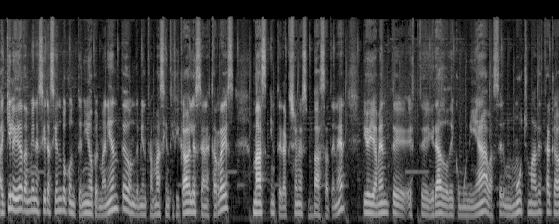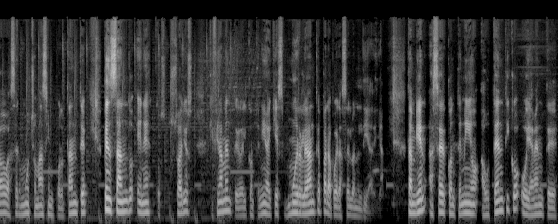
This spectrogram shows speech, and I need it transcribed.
Aquí la idea también es ir haciendo contenido permanente, donde mientras más identificables sean estas redes, más interacciones vas a tener y obviamente este grado de comunidad va a ser mucho más destacado, va a ser mucho más importante pensando en estos usuarios que finalmente el contenido aquí es muy relevante para poder hacerlo en el día a día. También hacer contenido auténtico, obviamente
